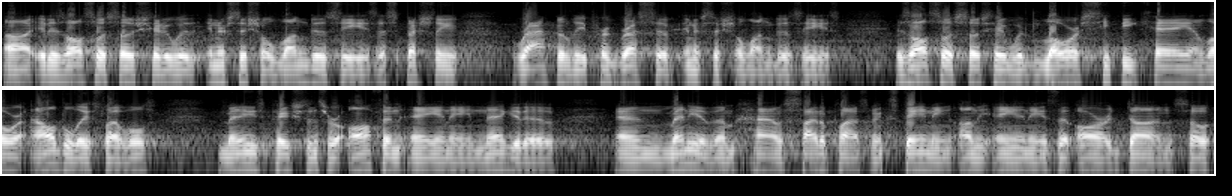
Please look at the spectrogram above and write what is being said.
Uh, it is also associated with interstitial lung disease, especially rapidly progressive interstitial lung disease. It is also associated with lower CPK and lower aldolase levels. Many of these patients are often ANA negative, and many of them have cytoplasmic staining on the ANAs that are done. So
